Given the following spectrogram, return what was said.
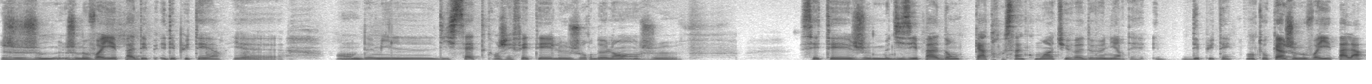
Je ne me voyais pas députée. Hein. en 2017, quand j'ai fêté le jour de l'an, je c'était, je me disais pas dans quatre ou cinq mois tu vas devenir députée. En tout cas, je me voyais pas là,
